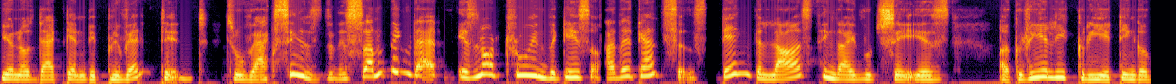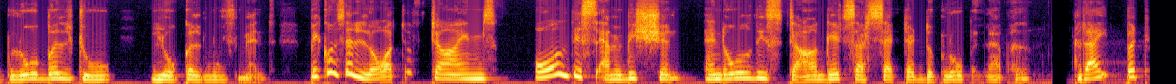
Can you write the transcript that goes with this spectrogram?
you know, that can be prevented through vaccines. Something that is not true in the case of other cancers. Then the last thing I would say is uh, really creating a global to local movement. Because a lot of times, all this ambition and all these targets are set at the global level, right? But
